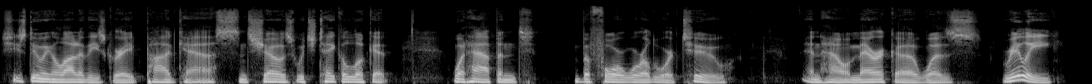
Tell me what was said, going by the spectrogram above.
She's doing a lot of these great podcasts and shows which take a look at what happened before World War II and how America was really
